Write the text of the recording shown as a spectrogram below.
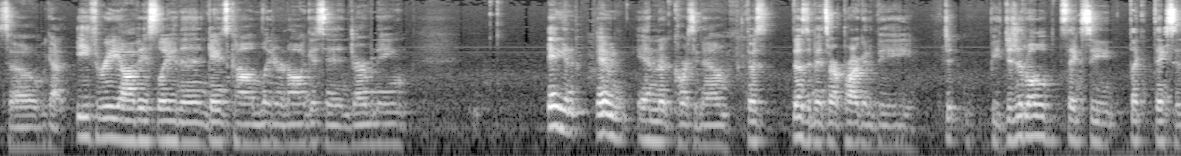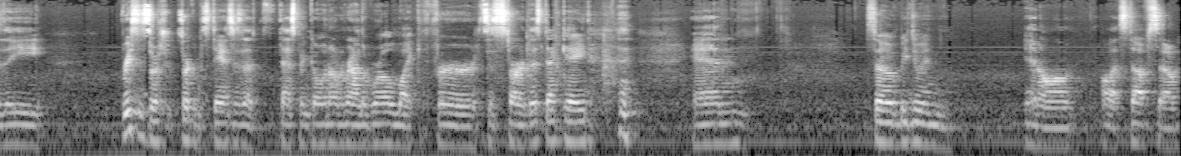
so we got E3 obviously, and then Gamescom later in August in Germany. And, and, and of course, you know, those those events are probably going to be be digital thanks to like thanks to the recent circumstances that that's been going on around the world like for since the start of this decade. And so be doing you know all that stuff so.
